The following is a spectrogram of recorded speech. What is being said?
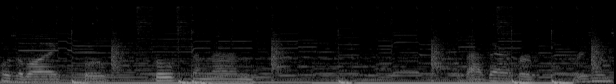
What was it like? Boop, boop, and then put that there for reasons.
